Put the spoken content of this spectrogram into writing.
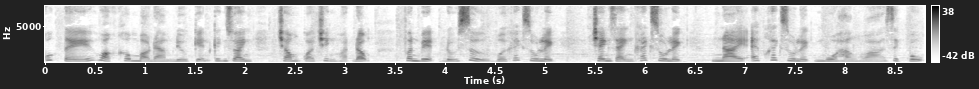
quốc tế hoặc không bảo đảm điều kiện kinh doanh trong quá trình hoạt động, phân biệt đối xử với khách du lịch, tranh giành khách du lịch, nài ép khách du lịch mua hàng hóa dịch vụ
